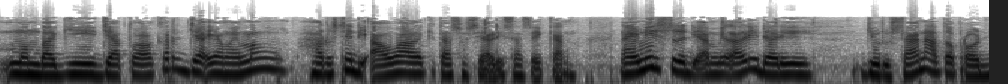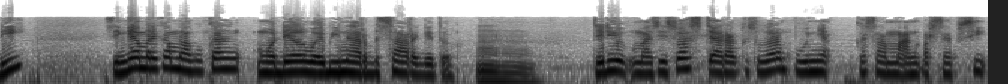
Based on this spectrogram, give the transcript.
membagi jadwal kerja yang memang harusnya di awal kita sosialisasikan. Nah ini sudah diambil alih dari jurusan atau prodi sehingga mereka melakukan model webinar besar gitu. Mhm. Jadi mahasiswa secara keseluruhan punya kesamaan persepsi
